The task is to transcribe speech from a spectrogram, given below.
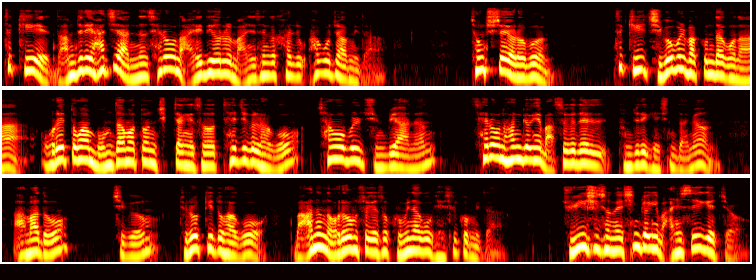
특히 남들이 하지 않는 새로운 아이디어를 많이 생각하고자 합니다. 청취자 여러분, 특히 직업을 바꾼다거나 오랫동안 몸담았던 직장에서 퇴직을 하고 창업을 준비하는 새로운 환경에 맞서게 될 분들이 계신다면 아마도 지금 두렵기도 하고 많은 어려움 속에서 고민하고 계실 겁니다. 주위 시선에 신경이 많이 쓰이겠죠.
